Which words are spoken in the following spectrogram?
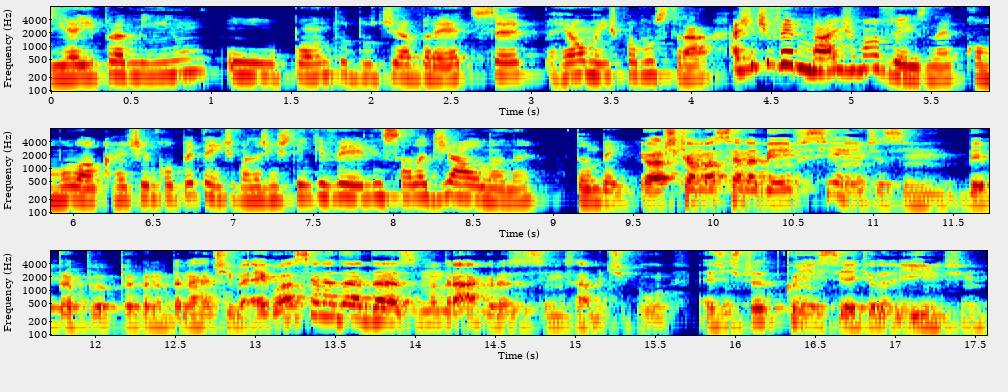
E aí, para mim, o ponto dos diabretes é realmente para mostrar. A gente vê mais de uma vez, né, como o Lockhart é incompetente, mas a gente tem que ver ele em sala de aula, né? Também. Eu acho que é uma cena bem eficiente, assim, bem pra, pra, pra, pra narrativa. É igual a cena da, das mandrágoras, assim, sabe? Tipo, a gente precisa conhecer aquilo ali, enfim.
